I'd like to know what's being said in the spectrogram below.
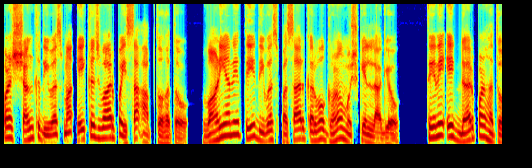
પણ શંખ દિવસમાં એક જ વાર પૈસા આપતો હતો. વાણિયાને તે દિવસ પસાર કરવો ઘણો મુશ્કેલ લાગ્યો. તેને એક ડર પણ હતો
